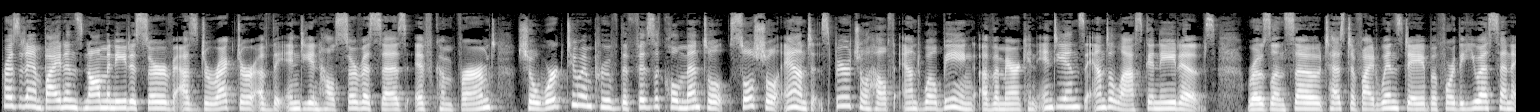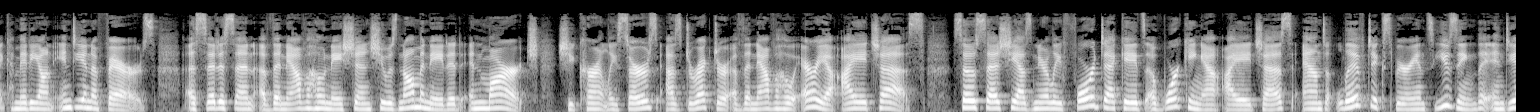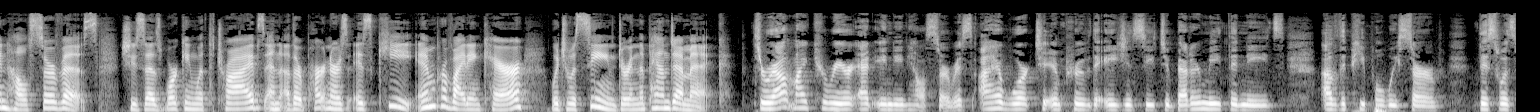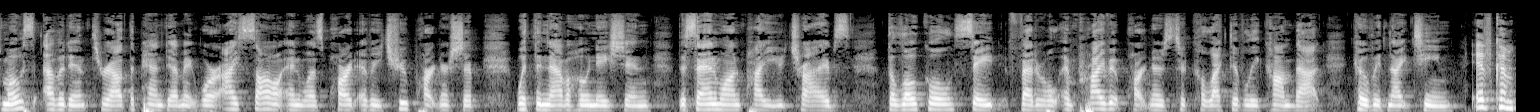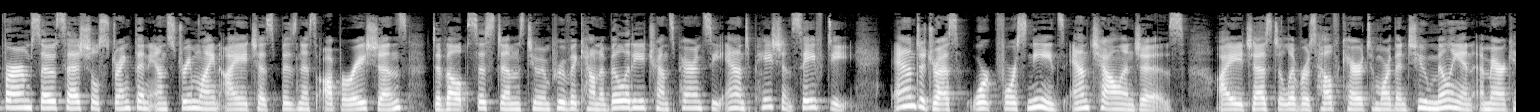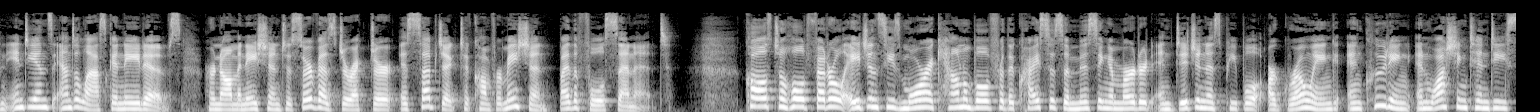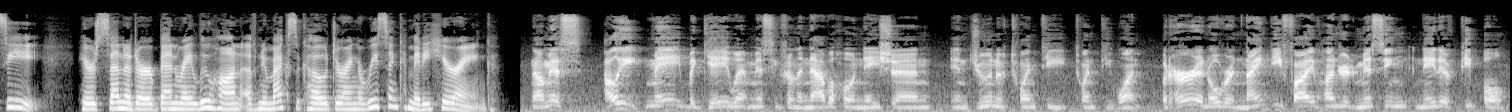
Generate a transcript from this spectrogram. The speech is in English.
President Biden's nominee to serve as director of the Indian Health Service says, if confirmed, she'll work to improve the physical, mental, social, and spiritual health and well being of American Indians and Alaska Natives. Rosalind Tso testified Wednesday before the U.S. Senate Committee on Indian Affairs. A citizen of the Navajo Nation, she was nominated in March. She currently serves as director of the Navajo Area IHS. Tso says she has nearly four decades of working at IHS and lived experience using the Indian Health Service. She says working with tribes and other partners is key in providing care, which was seen during the pandemic. Throughout my career at Indian Health Service, I have worked to improve the agency to better meet the needs of the people we serve. This was most evident throughout the pandemic, where I saw and was part of a true partnership with the Navajo Nation, the San Juan Paiute tribes, the local, state, federal, and private partners to collectively combat COVID 19. If confirmed, Tso says she'll strengthen and streamline IHS business operations, develop systems to improve accountability, transparency, and patient safety, and address workforce needs and challenges. IHS delivers healthcare to more than 2 million American Indians and Alaska Natives. Her nomination to serve as director is subject to confirmation by the full Senate. Calls to hold federal agencies more accountable for the crisis of missing and murdered Indigenous people are growing, including in Washington, D.C. Here's Senator Ben Ray Lujan of New Mexico during a recent committee hearing. Now, Miss Ella Mae Begay went missing from the Navajo Nation in June of 2021, but her and over 9,500 missing Native people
